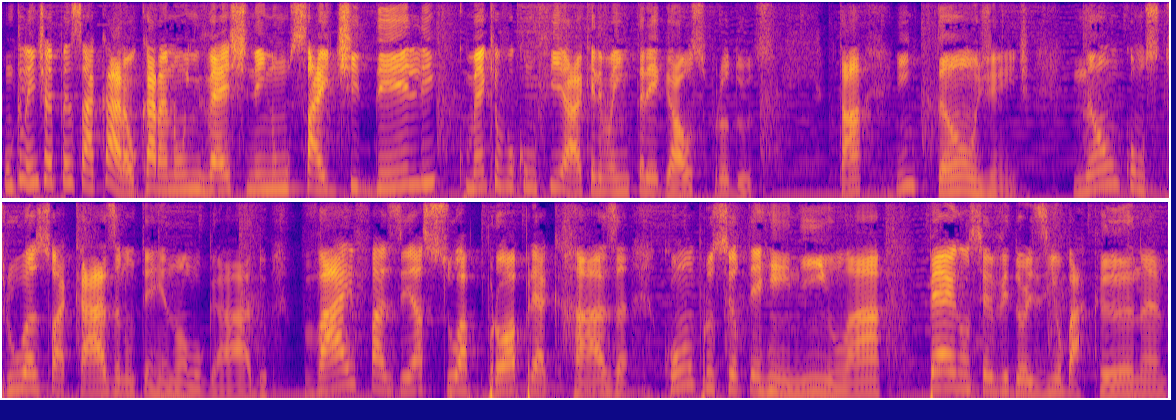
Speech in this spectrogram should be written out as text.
Um cliente vai pensar, cara, o cara não investe nem num site dele, como é que eu vou confiar que ele vai entregar os produtos? Tá? Então, gente, não construa sua casa num terreno alugado, vai fazer a sua própria casa, compra o seu terreninho lá, pega um servidorzinho bacana,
